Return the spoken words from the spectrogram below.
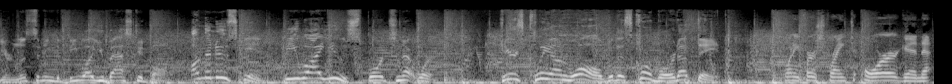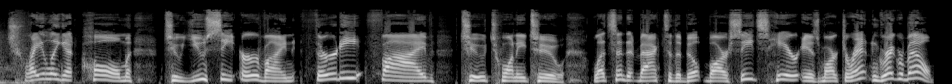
You're listening to BYU Basketball on the Nu Skin, BYU Sports Network. Here's Cleon Wall with a scoreboard update. 21st ranked Oregon trailing at home to UC Irvine 35 to 22. Let's send it back to the Built Bar seats. Here is Mark Durrant and Greg Wrubell.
